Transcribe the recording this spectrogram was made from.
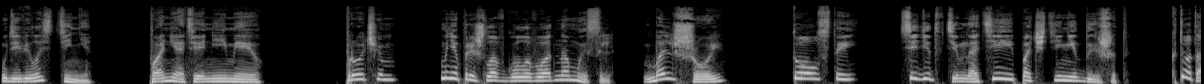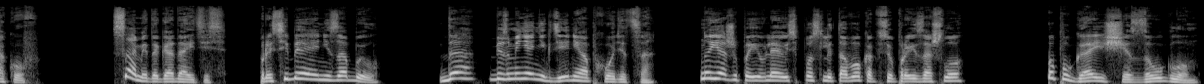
Удивилась Тинни. «Понятия не имею». Впрочем, мне пришла в голову одна мысль. Большой, толстый, сидит в темноте и почти не дышит. Кто таков? Сами догадайтесь. Про себя я не забыл. Да, без меня нигде не обходится. Но я же появляюсь после того, как все произошло. Попугай исчез за углом.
